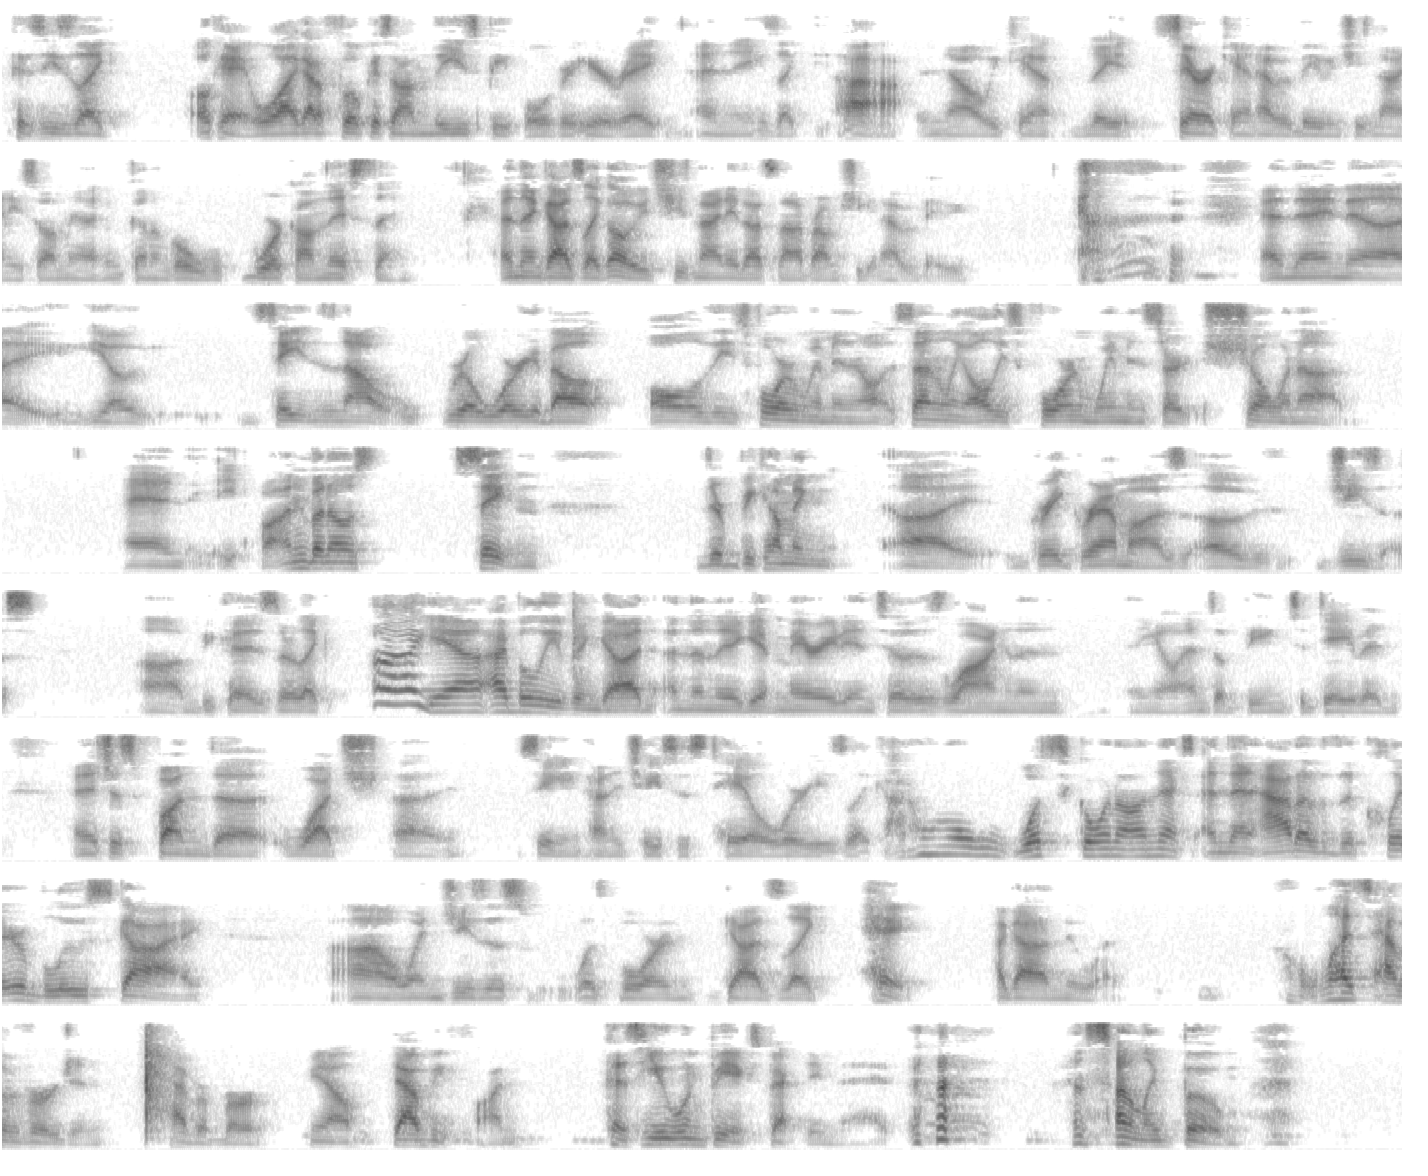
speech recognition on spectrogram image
because he's like, okay, well, I got to focus on these people over here, right? And he's like, ah, no, we can't. They Sarah can't have a baby and she's ninety, so I'm gonna, I'm gonna go work on this thing. And then God's like, oh, she's ninety, that's not a problem. She can have a baby. and then uh, you know, Satan's not real worried about all of these foreign women. And all, suddenly, all these foreign women start showing up, and unbeknownst Satan, they're becoming uh, great grandmas of Jesus. Uh, because they're like, oh yeah, I believe in God, and then they get married into this line, and then you know ends up being to David, and it's just fun to watch uh, Satan kind of chase his tail, where he's like, I don't know what's going on next, and then out of the clear blue sky, uh, when Jesus was born, God's like, hey, I got a new one. Let's have a virgin have a birth. You know, that would be fun because he wouldn't be expecting that. and suddenly, boom,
